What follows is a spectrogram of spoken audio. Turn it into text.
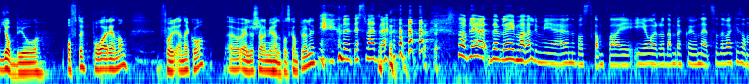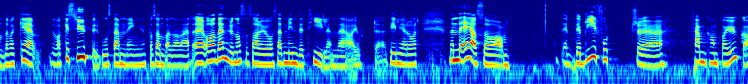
jobber jo ofte på arenaen for NRK. Og ellers er det mye Hønefoss-kamper, eller? Dessverre. ble, det ble veldig mye Hønefoss-kamper i, i, år, og de røkka jo ned. Så det var ikke, sånn, det var ikke, det var ikke supergod stemning på søndager der. Eh, og av den grunn også så har jeg jo sett mindre TIL enn det jeg har gjort uh, tidligere år. Men det er altså Det, det blir fort fem kamper i uka.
